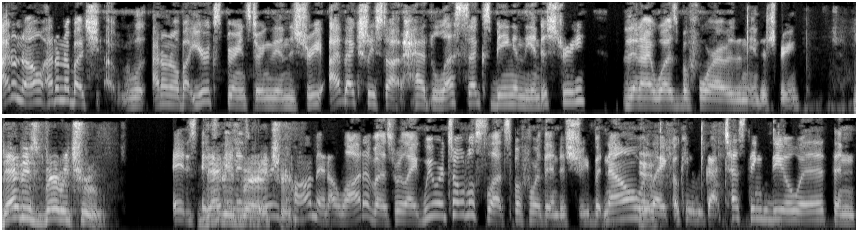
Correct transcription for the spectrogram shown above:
I don't know. I don't know about you. I don't know about your experience during the industry. I've actually start, had less sex being in the industry than I was before I was in the industry. that is very true. It's, it's, That is it's very very true. common. A lot of us were like, we were total sluts before the industry, but now we're Yeah. like, okay, we've got testing to deal with and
